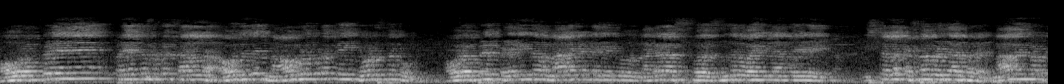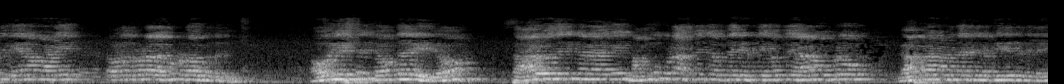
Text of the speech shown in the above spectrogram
ಅವರೊಬ್ಬರೇ ಪ್ರಯತ್ನ ಸಾಲಲ್ಲ ಅವ್ರ ಜೊತೆ ನಾವುಗಳು ಕೂಡ ಕೈ ಜೋಡಿಸ್ಬೇಕು. ಅವರೊಬ್ಬರೇ ಬೆಳಗಿಂದ ನಾಲ್ಕು ಗಂಟೆಗೆ ನಗರ ಸುಂದರವಾಗಿಲ್ಲ ಅಂತ ಹೇಳಿ. ಇಷ್ಟೆಲ್ಲ ಕಷ್ಟ ಬೀಳ್ತಾ ಇರ್ತಾರೆ. ನಾವೇನ್ ಮಾಡ್ತೀವಿ? ಏನೋ ಮಾಡಿ ಹಾಕೊಂಡು ಹೋಗ್ಬಿಡ್ತೀವಿ. ಅವ್ರಿಗೆ ಎಷ್ಟು ಜವಾಬ್ದಾರಿ ಇದೆಯೋ, ಸಾರ್ವಜನಿಕರಾಗಿ ನಮಗೂ ಕೂಡ ಅಷ್ಟೇ ಜವಾಬ್ದಾರಿ ಇರುತ್ತೆ. ಇವತ್ತು ಯಾರೋ ಒಬ್ರು ವ್ಯಾಪಾರ ಮಾಡ್ತಾ ಇದ್ದೀರ ಬೀದಿಯಲ್ಲಿ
